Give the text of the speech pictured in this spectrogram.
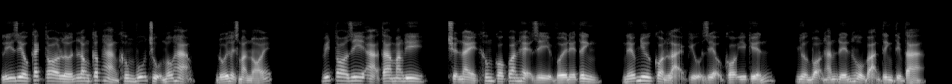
lý diêu cách to lớn long cấp hàng không vũ trụ mẫu hạng đối lịch mặt nói victor di ạ, ta mang đi, chuyện này không có quan hệ gì với đế tinh, nếu như còn lại cựu diệu có ý kiến, nhường bọn hắn đến hồ bạn tinh tìm ta.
